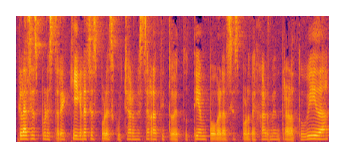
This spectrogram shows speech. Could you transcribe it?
Gracias por estar aquí, gracias por escucharme este ratito de tu tiempo, gracias por dejarme entrar a tu vida.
